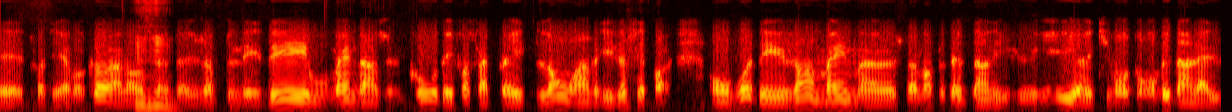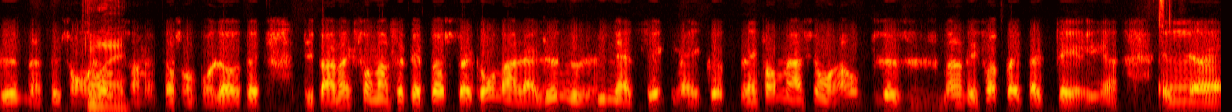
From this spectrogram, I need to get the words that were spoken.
euh, toi, tu es avocat, alors mm tu as déjà plaidé ou même dans une cour, des fois, ça peut être long. Hein, et là, c'est pas... On voit des gens, même, euh, justement, peut-être dans les jurys, qui vont tomber dans la lune, tu sais, sont là, en même temps, sont pas là. Puis pendant qu'ils sont dans cet état second, la lune lunatique, mais écoute, l'information rentre, puis le jugement, des fois, peut être altéré. Hein. Et euh,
